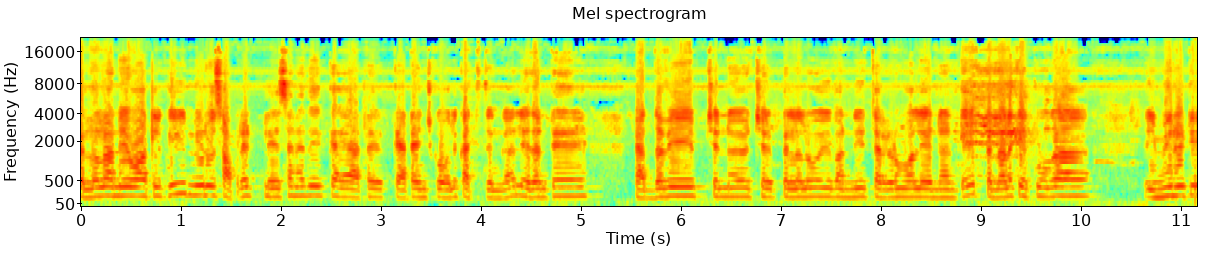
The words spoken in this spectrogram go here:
పిల్లలు అనే వాటికి మీరు సపరేట్ ప్లేస్ అనేది కేటాయించుకోవాలి ఖచ్చితంగా. లేదంటే పెద్దవి చిన్న పిల్లలు ఇవన్నీ తిరగడం వల్ల ఏంటంటే పిల్లలకి ఎక్కువగా ఇమ్యూనిటీ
